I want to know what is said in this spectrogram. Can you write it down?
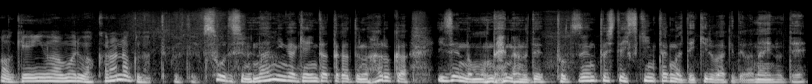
まあ、原因はあまり分からなくなってくるという。そうですね。何が原因だったかというのははるか以前の問題なので突然としてスキンタグができるわけではないので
